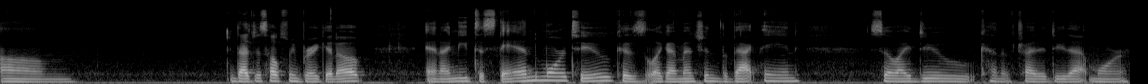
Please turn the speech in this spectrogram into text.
Um, that just helps me break it up. And I need to stand more too, because, like I mentioned, the back pain. So I do kind of try to do that more.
